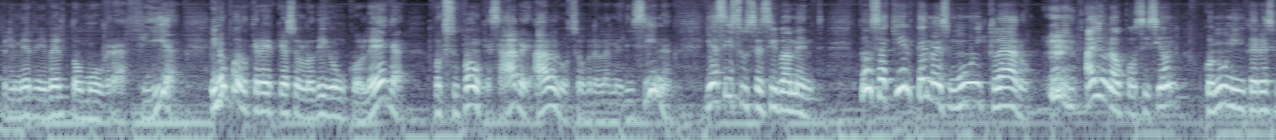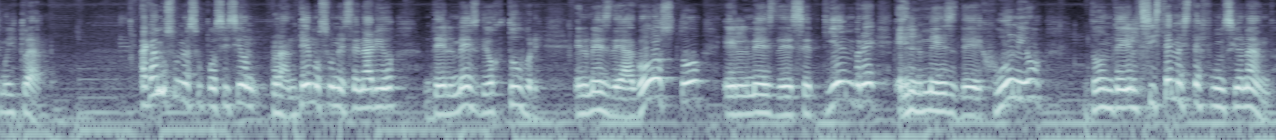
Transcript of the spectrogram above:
primer nivel tomografía? Y no puedo creer que eso lo diga un colega, porque supongo que sabe algo sobre la medicina. Y así sucesivamente. Entonces aquí el tema es muy claro. Hay una oposición con un interés muy claro Hagamos una suposición, planteemos un escenario del mes de octubre, el mes de agosto, el mes de septiembre, el mes de junio, donde el sistema esté funcionando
